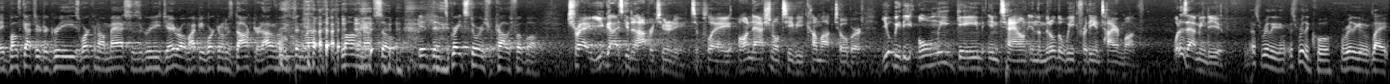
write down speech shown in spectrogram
they both got their degrees, working on master's degrees. J. Rowe might be working on his doctorate. I don't know. He's been around long enough, so it, it's great stories for college football. Trey, you guys get an opportunity to play on national TV come October. You'll be the only game in town in the middle of the week for the entire month. What does that mean to you? That's really it's really cool. Really good. Like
